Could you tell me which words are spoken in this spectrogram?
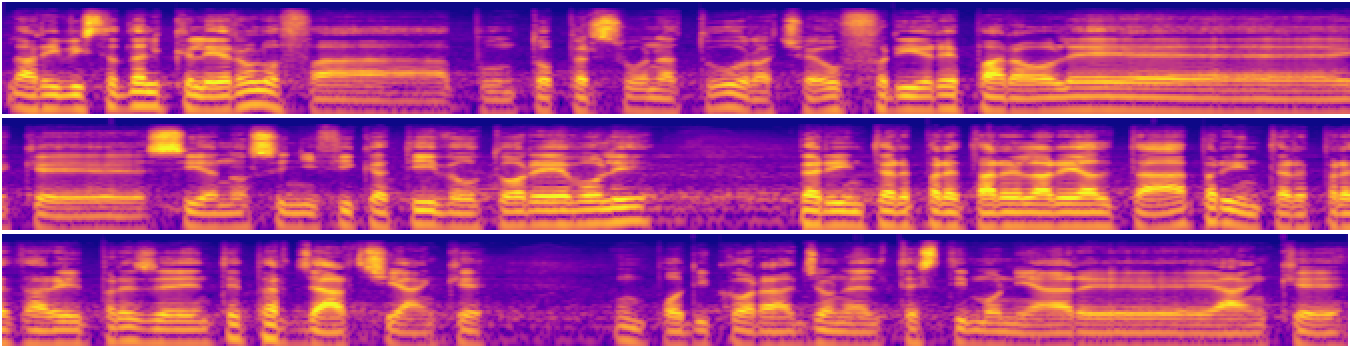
La rivista del clero lo fa appunto per sua natura, cioè offrire parole eh, che siano significative, autorevoli per interpretare la realtà, per interpretare il presente, per darci anche un po' di coraggio nel testimoniare anche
